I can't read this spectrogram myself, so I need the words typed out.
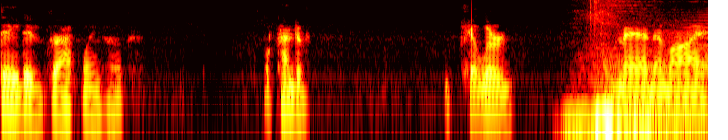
dated grappling hook. What kind of killer man am I?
